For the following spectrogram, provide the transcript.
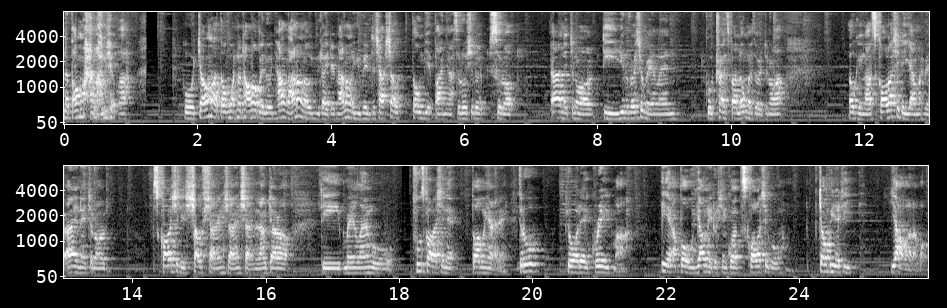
2000လောက်ဖြစ်သွားဟိုကျောင်းမှာတော့2000လောက်ပဲလို့ဟာ9000လောက်ယူလိုက်တယ်9000လောက်ယူပြီးတခြားရှောက်3ပြပါညာဆိုလို့ရှိလို့ဆိုတော့အဲ့ဒါနဲ့ကျွန်တော်ဒီ University of Maryland ကို transfer လုပ်မယ်ဆိုတော့ကျွန်တော်က okay ငါ scholarship တွေရမှာပဲအဲ့ဒါနဲ့ကျွန်တော် scholarship တွေရှောက်ရှိုင်းရှိုင်းရှိုင်းနောက်ကြတော့ ဒီ Maryland ကို full scholarship နဲ့တွားဝင်ရတယ်သူတို့ပြောတဲ့ grade မှာအေးအပေါ်ရောက်နေလို့ရှင်ကို scholarship ကိုကြောင်းပြီးတဲ့အထိရသွားတာပေါ့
